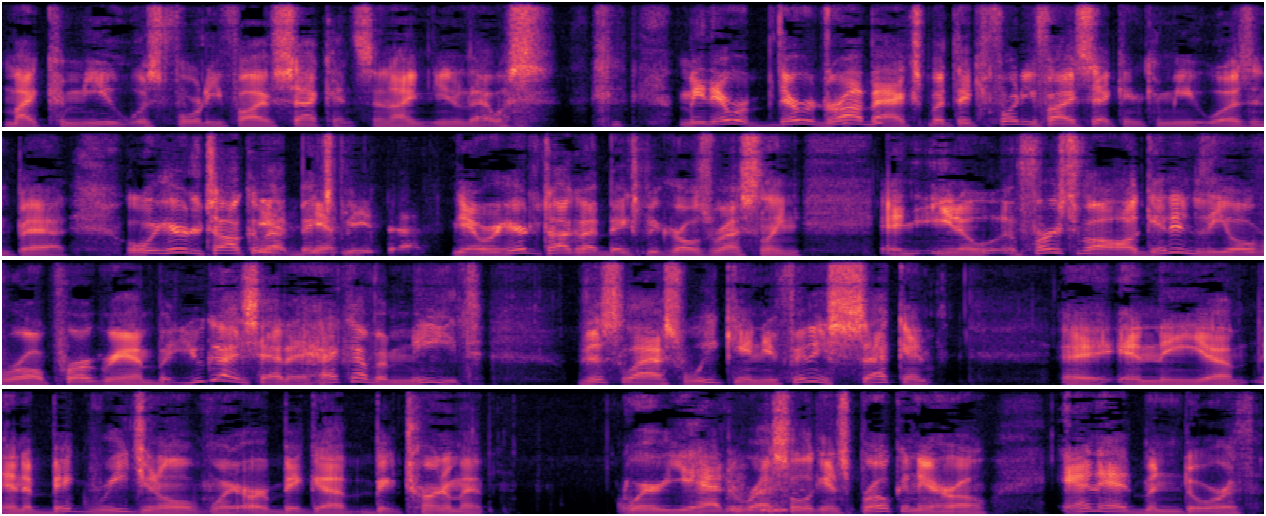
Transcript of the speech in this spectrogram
my commute was 45 seconds, and I you know that was. I mean, there were there were drawbacks, but the 45 second commute wasn't bad. Well, we're here to talk about Bixby. Yeah, we're here to talk about Bixby girls wrestling, and you know, first of all, I'll get into the overall program, but you guys had a heck of a meet this last weekend. You finished second in the uh, in a big regional or big uh, big tournament where you had to wrestle against Broken Arrow and Edmond-North,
